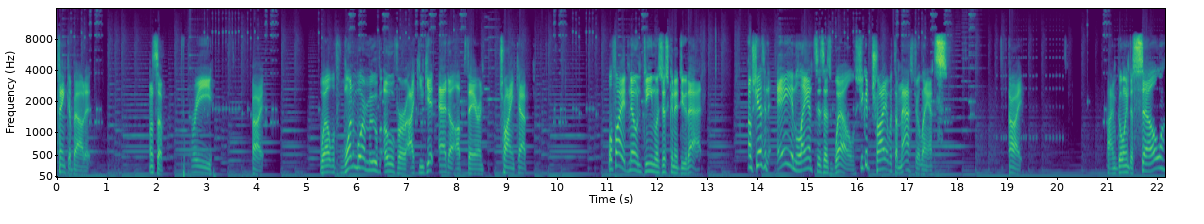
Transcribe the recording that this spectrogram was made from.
think about it. That's a free. Alright. Well, with one more move over, I can get Edda up there and try and cap. Well, if I had known Dean was just going to do that. Oh, she has an A in lances as well. She could try it with the Master Lance. Alright. I'm going to sell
